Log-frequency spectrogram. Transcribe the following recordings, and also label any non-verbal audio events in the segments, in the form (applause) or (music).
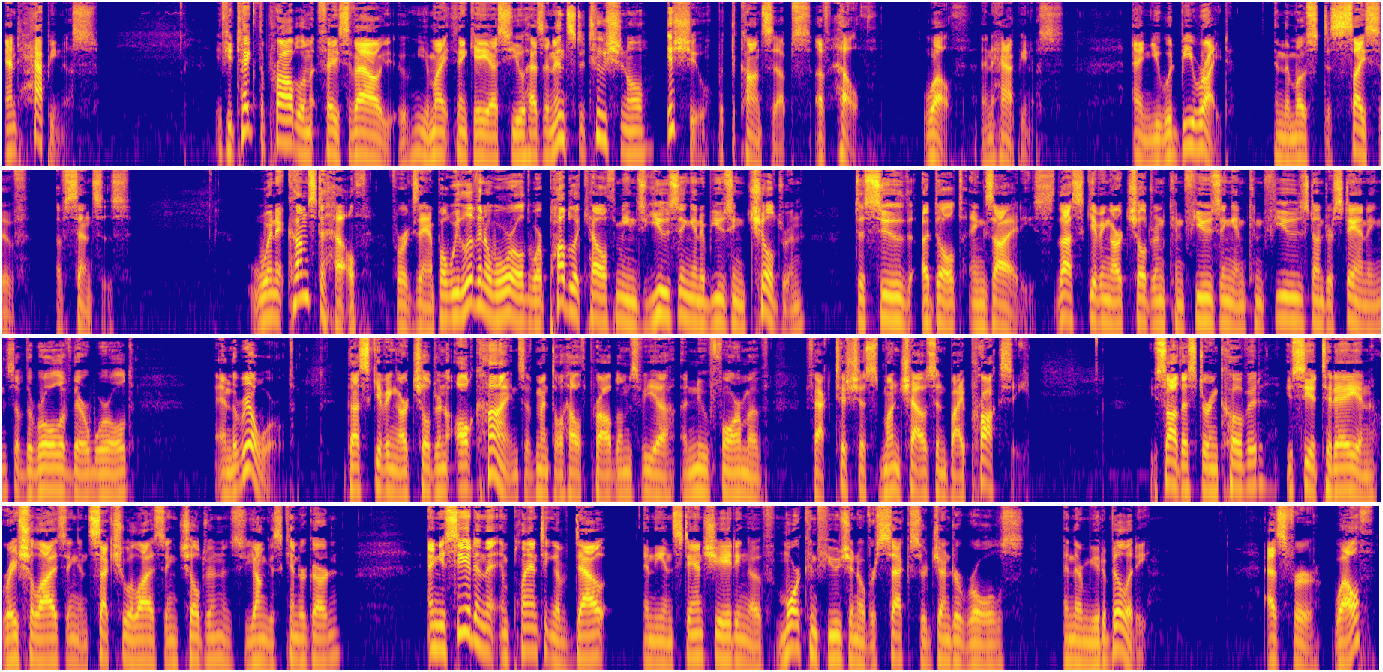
and happiness. If you take the problem at face value, you might think ASU has an institutional issue with the concepts of health, wealth, and happiness. And you would be right in the most decisive of senses. When it comes to health, for example, we live in a world where public health means using and abusing children to soothe adult anxieties, thus giving our children confusing and confused understandings of the role of their world and the real world, thus giving our children all kinds of mental health problems via a new form of factitious Munchausen by proxy. You saw this during COVID. You see it today in racializing and sexualizing children as young as kindergarten. And you see it in the implanting of doubt and the instantiating of more confusion over sex or gender roles and their mutability. As for wealth,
